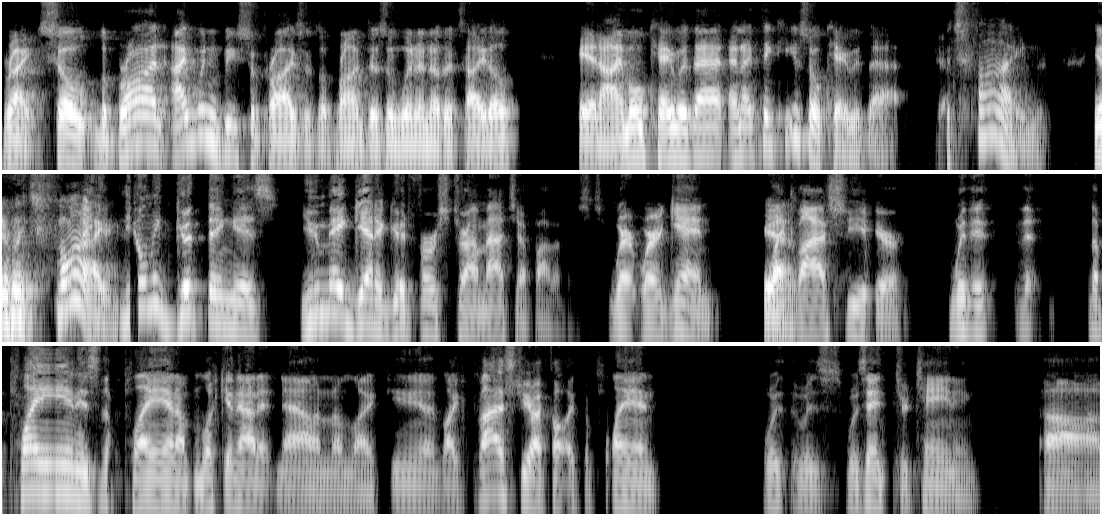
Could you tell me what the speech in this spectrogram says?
Right. So LeBron, I wouldn't be surprised if LeBron doesn't win another title. And I'm okay with that. And I think he's okay with that. Yeah. It's fine. You know, it's fine. The only good thing is you may get a good first round matchup out of this. Where, where again, Yeah. like last year, with it, the, the plan is the plan. I'm looking at it now, and I'm like, yeah, like last year, I felt like the plan was was was entertaining uh,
